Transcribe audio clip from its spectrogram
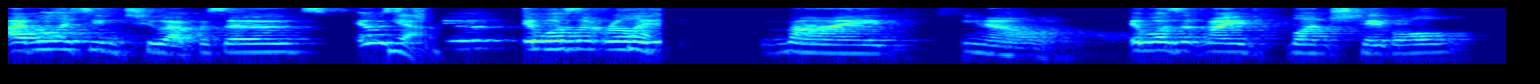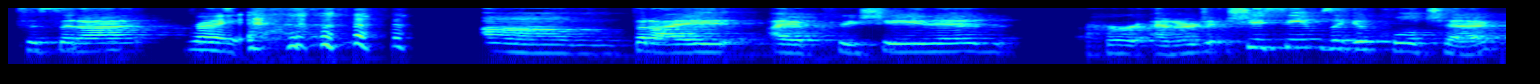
I've only seen two episodes. It was yeah. cute. It wasn't really yeah. my you know, it wasn't my lunch table to sit at. Right. um, but I I appreciated her energy. She seems like a cool chick.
